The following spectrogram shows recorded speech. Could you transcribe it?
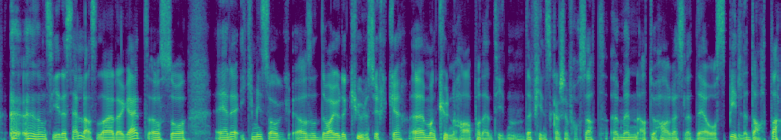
Han sier det selv, da, så da er det greit. Og så er det ikke minst òg altså, Det var jo det kuleste styrket yrke eh, man kunne ha på den tiden. Det fins kanskje fortsatt, eh, men at du har rett og slett det å spille data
